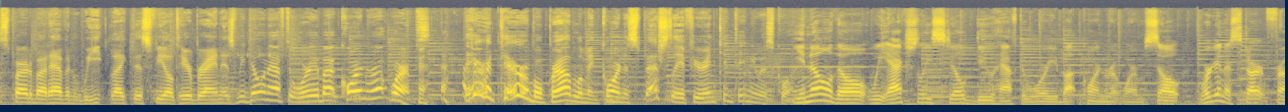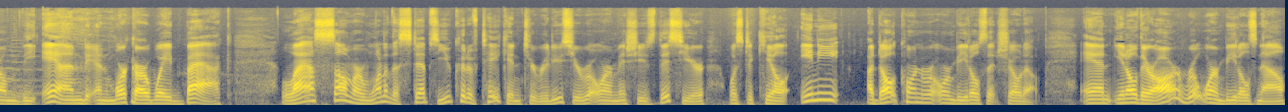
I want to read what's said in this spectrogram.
Best part about having wheat like this field here, Brian, is we don't have to worry about corn rootworms. They're a terrible problem in corn, especially if you're in continuous corn. You know, though, we actually still do have to worry about corn rootworms. So we're going to start from the end and work our way back. Last summer, one of the steps you could have taken to reduce your rootworm issues this year was to kill any adult corn rootworm beetles that showed up. And you know, there are rootworm beetles now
